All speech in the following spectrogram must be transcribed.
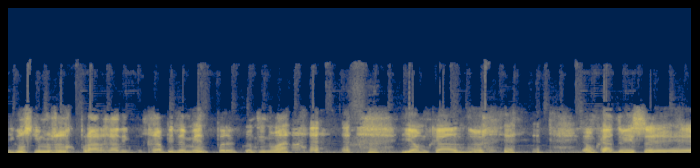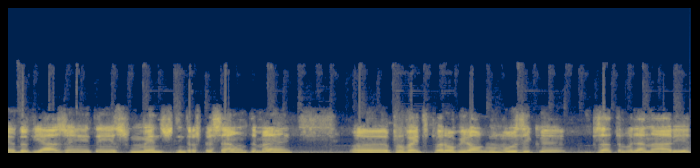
e conseguimos recuperar rapidamente para continuar. e é um bocado é um bocado isso, é, da viagem tem esses momentos de introspeção também. Uh, aproveito para ouvir alguma música, apesar de trabalhar na área,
